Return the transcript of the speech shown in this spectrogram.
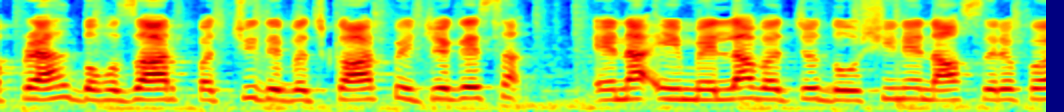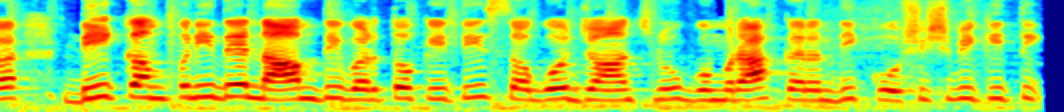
ਅਪ੍ਰੈਲ 2025 ਦੇ ਵਿਚਕਾਰ ਭੇਜੇ ਗਏ ਸਨ। ਇਹਨਾਂ ਈਮੇਲਾਂ ਵਿੱਚ ਦੋਸ਼ੀ ਨੇ ਨਾ ਸਿਰਫ ਡੀ ਕੰਪਨੀ ਦੇ ਨਾਮ ਦੀ ਵਰਤੋਂ ਕੀਤੀ, ਸਗੋਂ ਜਾਂਚ ਨੂੰ ਗੁੰਮਰਾਹ ਕਰਨ ਦੀ ਕੋਸ਼ਿਸ਼ ਵੀ ਕੀਤੀ।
